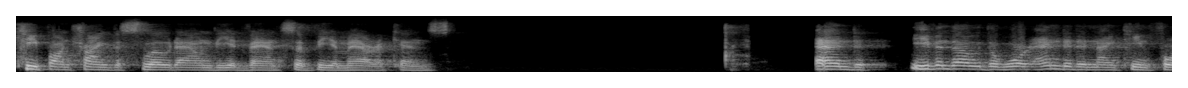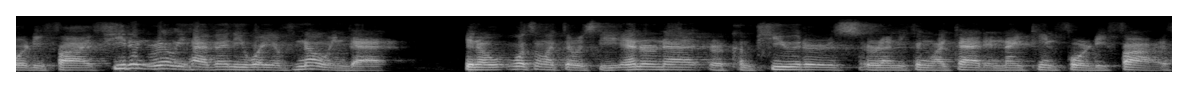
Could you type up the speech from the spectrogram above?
keep on trying to slow down the advance of the Americans. And even though the war ended in 1945, he didn't really have any way of knowing that. You know, it wasn't like there was the internet or computers or anything like that in 1945.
